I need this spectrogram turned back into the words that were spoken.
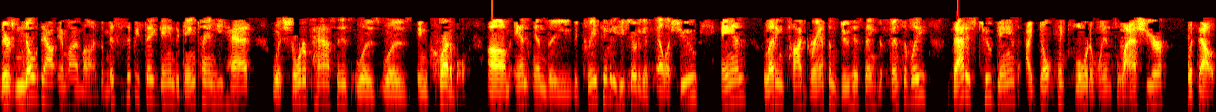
There's no doubt in my mind. The Mississippi State game, the game plan he had with shorter passes was, was incredible. Um, and, and the, the creativity he showed against LSU and letting Todd Grantham do his thing defensively, that is two games I don't think Florida wins last year without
